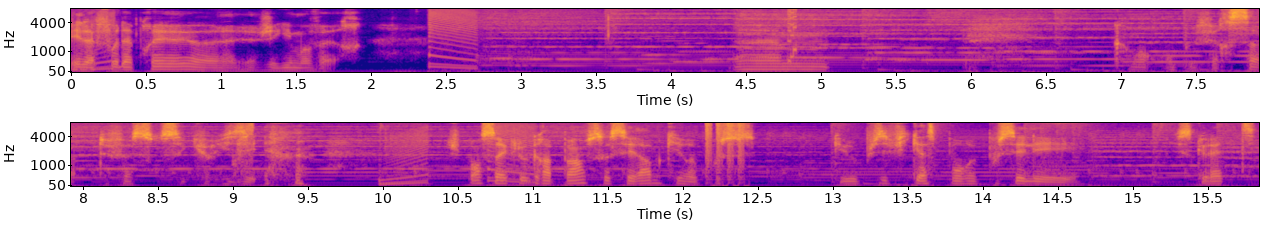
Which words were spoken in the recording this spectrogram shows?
Et la fois d'après, euh, j'ai game over. Euh, Comment on peut faire ça de façon sécurisée Je pense avec le grappin, parce que c'est l'arme qui repousse, qui est le plus efficace pour repousser les... squelettes.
